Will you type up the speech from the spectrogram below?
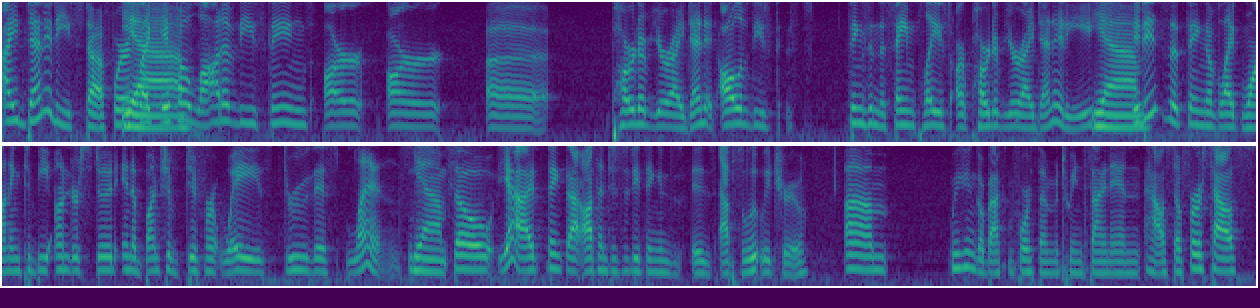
identity stuff where it's like if a lot of these things are are uh part of your identity, all of these th- things in the same place are part of your identity. Yeah. It is a thing of like wanting to be understood in a bunch of different ways through this lens. Yeah. So, yeah, I think that authenticity thing is, is absolutely true. Um we can go back and forth then between sign and house. So first house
